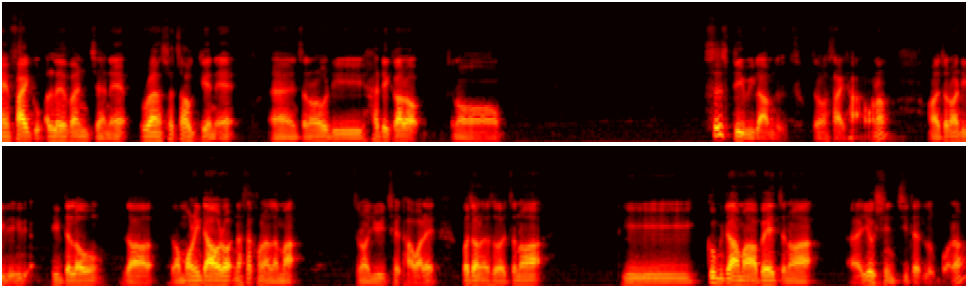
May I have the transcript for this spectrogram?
i5 ကို11 gen နဲ့ RAM 16 GB နဲ့အဲကျွန်တော်တို့ဒီ hard disk ကတော့ကျွန်တော်6 TB လားမသိဘူးကျွန်တော်စိုက်ထားတာပေါ့နော်အဲကျွန်တော်ဒီဒီတစ်လုံးဒါ monitor တော့28လက်မကျွန်တော်ရွေးချယ်ထားပါတယ်ဘာကြောင့်လဲဆိုတော့ကျွန်တော်က ဒီကွန်ပျူတာမှာပဲကျွန်တော်ကရုပ်ရှင်ကြည့်တတ်လို့ပေါ့နော်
